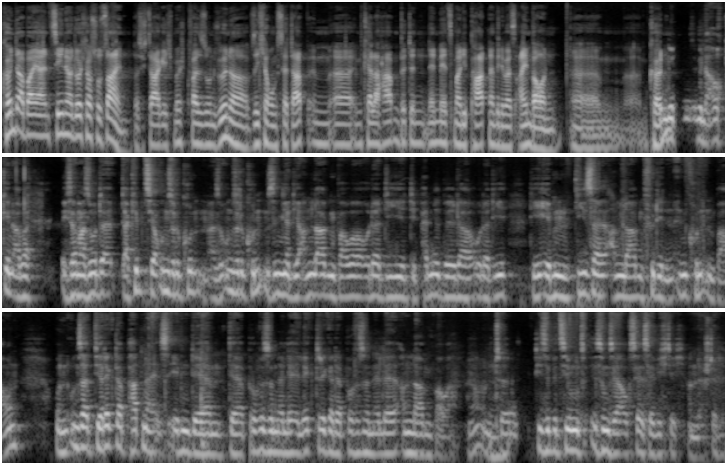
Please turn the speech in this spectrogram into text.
Könnte aber ja ein Zehner durchaus so sein, dass ich sage, ich möchte quasi so ein Wöhner-Sicherungssetup im, äh, im Keller haben. Bitte nennen wir jetzt mal die Partner, mit denen wir es einbauen ähm, äh, können. Das will auch gehen, aber ich sag mal so, da, da gibt ja unsere Kunden. Also unsere Kunden sind ja die Anlagenbauer oder die, die Panelbilder oder die, die eben diese Anlagen für den Endkunden bauen. Und unser direkter Partner ist eben der, der professionelle Elektriker, der professionelle Anlagenbauer. Ja, und mhm. äh, diese Beziehung ist uns ja auch sehr, sehr wichtig an der Stelle.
